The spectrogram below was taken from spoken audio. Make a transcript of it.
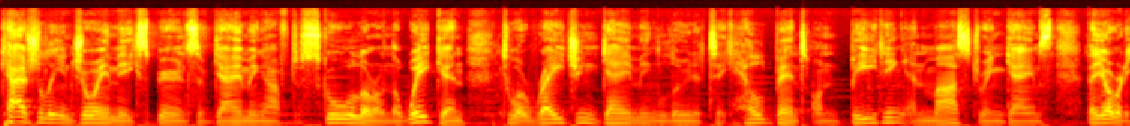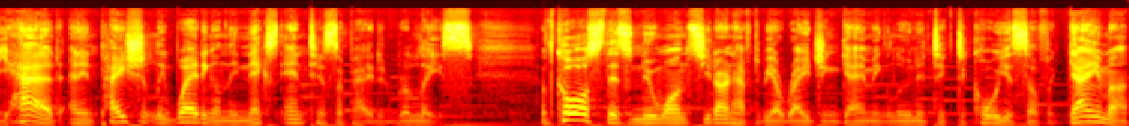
casually enjoying the experience of gaming after school or on the weekend, to a raging gaming lunatic hell-bent on beating and mastering games they already had and impatiently waiting on the next anticipated release. Of course, there's nuance, you don't have to be a raging gaming lunatic to call yourself a gamer,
